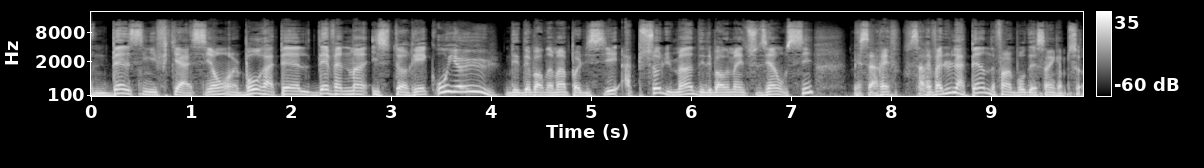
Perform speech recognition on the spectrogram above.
une belle signification, un beau rappel d'événements historiques où il y a eu des débordements policiers, absolument des débordements étudiants aussi, mais ça aurait, ça aurait valu la peine de faire un beau dessin comme ça.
